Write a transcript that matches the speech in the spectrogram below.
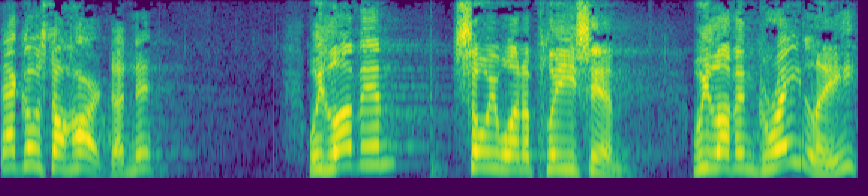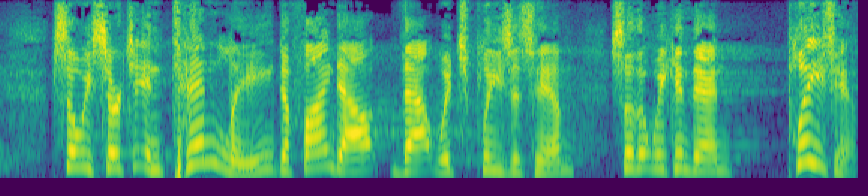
That goes to heart, doesn't it? We love Him, so we want to please Him. We love Him greatly, so we search intently to find out that which pleases Him, so that we can then please Him.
